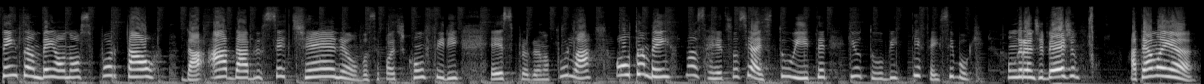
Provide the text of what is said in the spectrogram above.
Tem também o nosso portal da AWC Channel. Você pode conferir esse programa por lá ou também nas redes sociais, Twitter, YouTube e Facebook. Um grande beijo, até amanhã!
